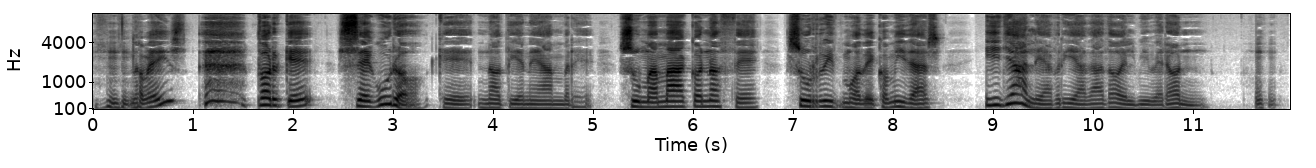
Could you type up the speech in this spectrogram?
¿Lo veis? Porque seguro que no tiene hambre. Su mamá conoce su ritmo de comidas y ya le habría dado el biberón.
